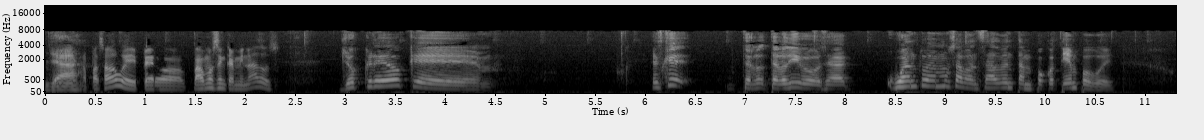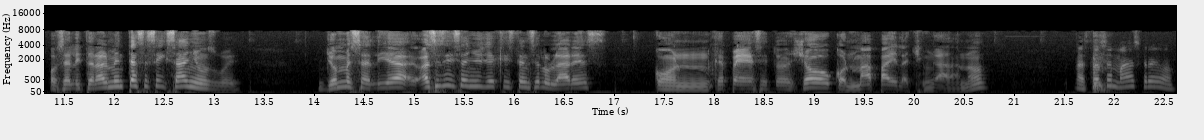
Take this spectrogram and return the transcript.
Ya. no ha pasado, güey, pero vamos encaminados. Yo creo que... Es que, te lo, te lo digo, o sea, ¿cuánto hemos avanzado en tan poco tiempo, güey? O sea, literalmente hace seis años, güey. Yo me salía. Hace seis años ya existen celulares con GPS y todo el show, con mapa y la chingada, ¿no? Hasta hace más, creo.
